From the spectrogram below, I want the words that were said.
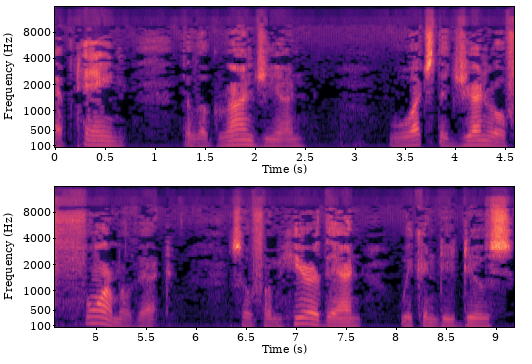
obtain the Lagrangian, what's the general form of it? So from here then we can deduce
